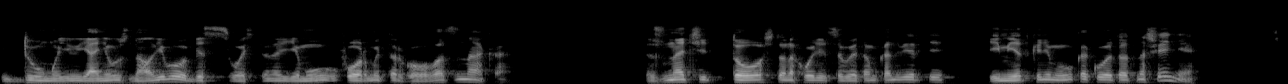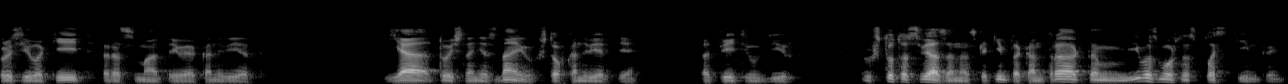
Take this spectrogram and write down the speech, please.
Думаю, я не узнал его без свойственной ему формы торгового знака. Значит, то, что находится в этом конверте, имеет к нему какое-то отношение? Спросила Кейт, рассматривая конверт. Я точно не знаю, что в конверте, ответил Дирк. Что-то связано с каким-то контрактом и, возможно, с пластинкой.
